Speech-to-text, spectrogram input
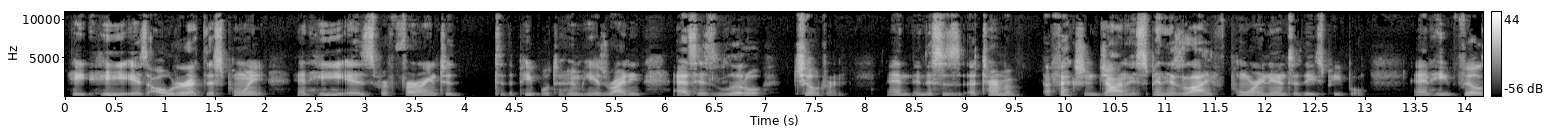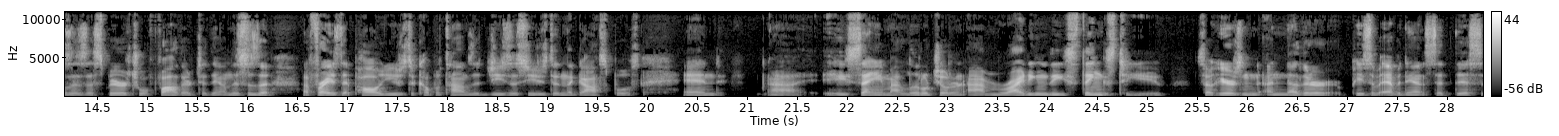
He he is older at this point and he is referring to to the people to whom he is writing as his little children. And, and this is a term of affection. John has spent his life pouring into these people, and he feels as a spiritual father to them. This is a, a phrase that Paul used a couple times that Jesus used in the Gospels, and uh, he's saying, My little children, I'm writing these things to you. So here's an, another piece of evidence that this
